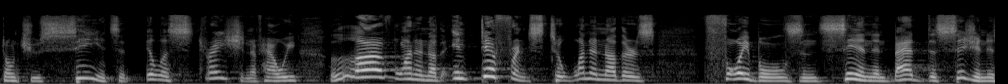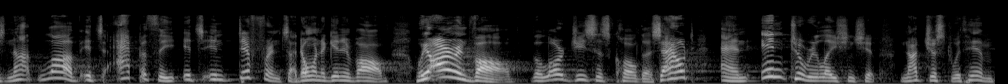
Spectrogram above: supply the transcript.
don't you see? It's an illustration of how we love one another, indifference to one another's foibles and sin and bad decision is not love. It's apathy. It's indifference. I don't want to get involved. We are involved. The Lord Jesus called us out and into relationship, not just with Him,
